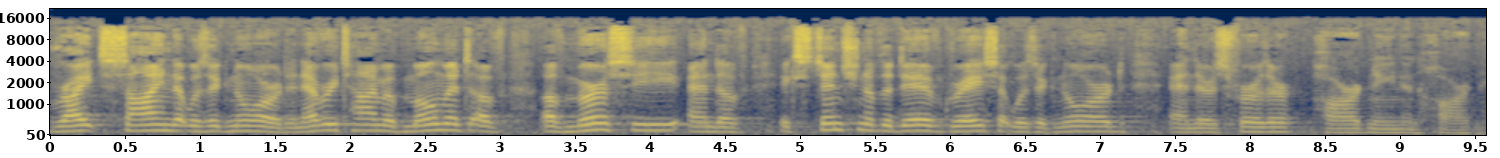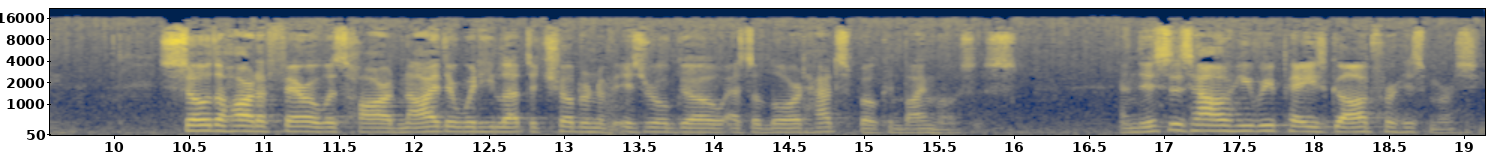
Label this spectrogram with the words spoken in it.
right sign that was ignored, and every time of moment of, of mercy and of extension of the day of grace that was ignored, and there's further hardening and hardening. So the heart of Pharaoh was hard, neither would he let the children of Israel go as the Lord had spoken by Moses. And this is how he repays God for his mercy.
